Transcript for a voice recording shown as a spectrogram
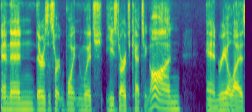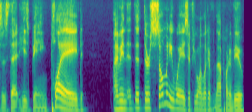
And then there's a certain point in which he starts catching on and realizes that he's being played. I mean, th- there's so many ways, if you want to look at it from that point of view,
